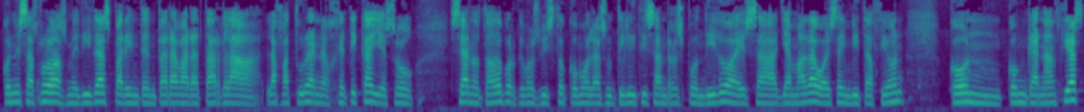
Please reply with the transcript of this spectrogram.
con esas nuevas medidas para intentar abaratar la, la factura energética y eso se ha notado porque hemos visto cómo las utilities han respondido a esa llamada o a esa invitación con, con ganancias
